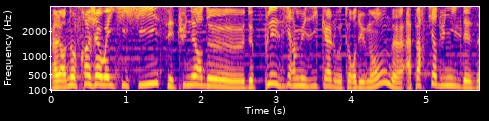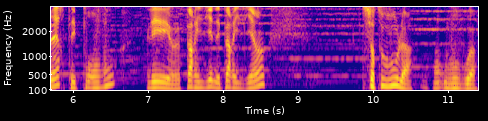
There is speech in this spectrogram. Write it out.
Alors, Naufrage à Waikiki, c'est une heure de, de plaisir musical autour du monde, à partir d'une île déserte, et pour vous, les euh, Parisiennes et Parisiens. Surtout vous, là, on, vous voit.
